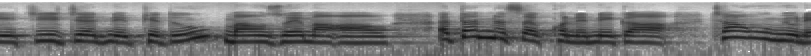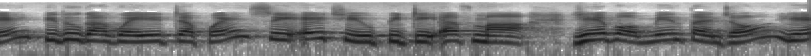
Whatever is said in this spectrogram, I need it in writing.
ရေးကြီးကြပ်နှစ်ဖြစ်သူမောင်ဆွဲမောင်အောင်အသက်28နှစ်ကချောင်းဦးမြို့နယ်ပြည်သူ့ကာကွယ်ရေးတပ်ဖွဲ့ CHU PTF မှရဲဘော်မင်းတန်ကျော်ရဲ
